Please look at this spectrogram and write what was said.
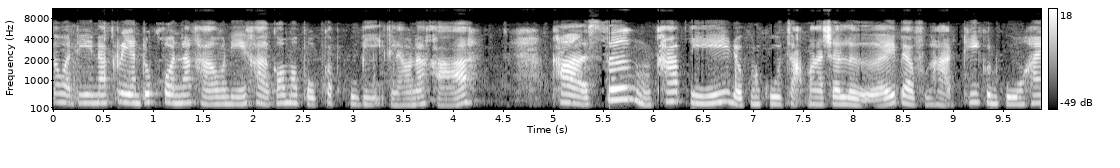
สวัสดีนักเรียนทุกคนนะคะ วันนี้ค่ะก็มาพบกับครูบีอีกแล้วนะคะ ค่ะซึ่งคาบนี้เดี๋ยวคุณครูจะมาเฉลย แบบฝึกหัดที่คุณครูให้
